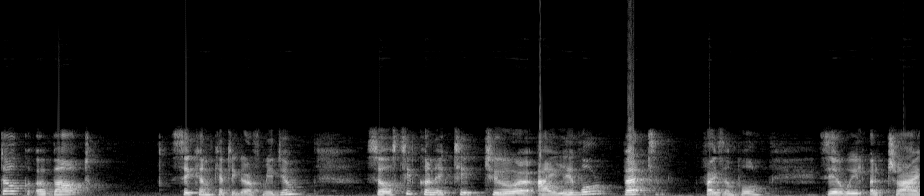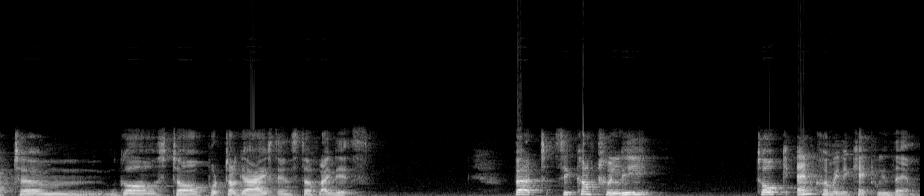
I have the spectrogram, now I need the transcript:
talk about second category of medium. So still connected to a high level, but for example, they will attract um, ghosts or poltergeist and stuff like this. But they can't really talk and communicate with them.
